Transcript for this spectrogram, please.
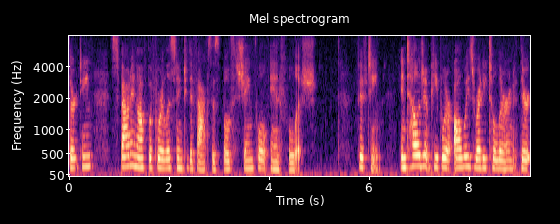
13. Spouting off before listening to the facts is both shameful and foolish. 15. Intelligent people are always ready to learn, their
